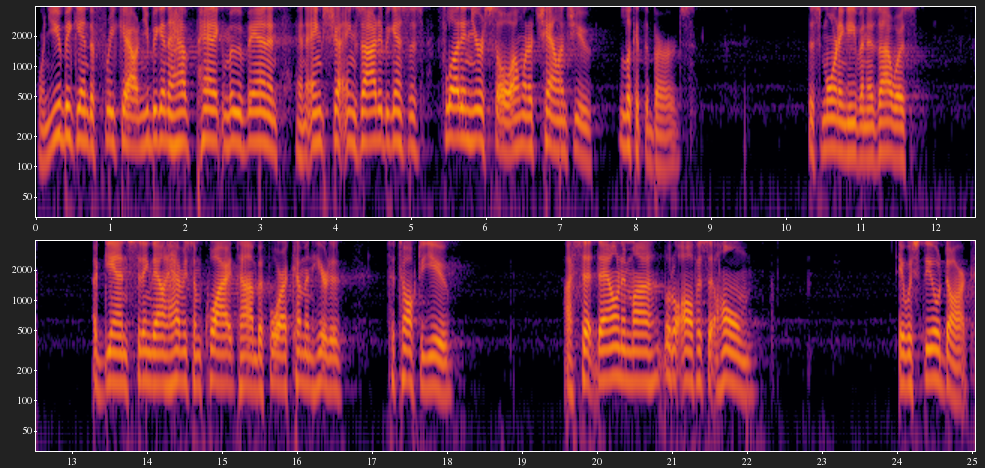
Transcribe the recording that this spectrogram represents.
When you begin to freak out and you begin to have panic move in and, and anxiety begins to flood in your soul, I want to challenge you look at the birds. This morning, even as I was again sitting down having some quiet time before I come in here to to talk to you. I sat down in my little office at home. It was still dark.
